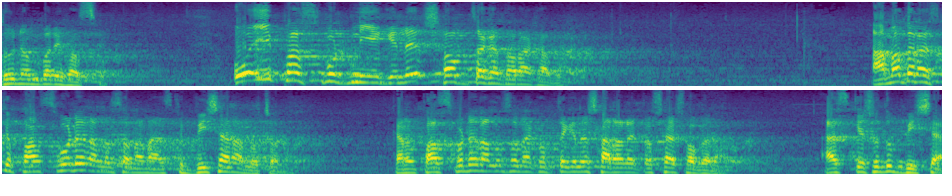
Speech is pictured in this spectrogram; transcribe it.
দুই নম্বরই পাসপোর্ট ওই পাসপোর্ট নিয়ে গেলে সব জায়গায় ধরা খাবে। আমাদের আজকে পাসপোর্টের আলোচনা না, আজকে বিশাল আলোচনা। কারণ পাসপোর্টের আলোচনা করতে গেলে সারা রাত শেষ হবে না। আজকে শুধু ভিসা।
